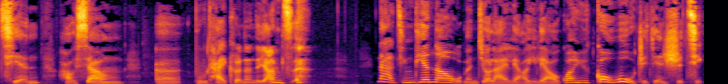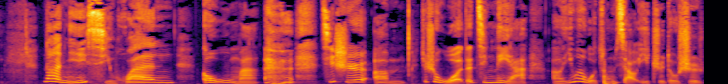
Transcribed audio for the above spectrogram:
钱，好像呃不太可能的样子。那今天呢，我们就来聊一聊关于购物这件事情。那你喜欢？购物吗？其实，嗯，就是我的经历啊，嗯，因为我从小一直都是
